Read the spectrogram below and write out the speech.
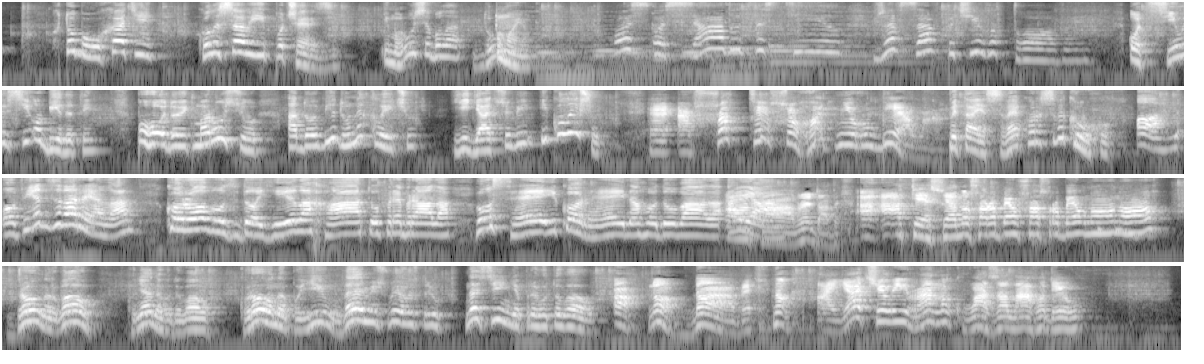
Хто був у хаті, колисав її по черзі. І Маруся була думаю. Ось ось сядуть за стіл, вже все в печі готове. От сіли всі обідати, погодують Марусю, а до обіду не кличуть, їдять собі і колишуть. Е, а що ти сьогодні робила? Питає свекор свекруху. О, обід зварила, корову здоїла, хату прибрала, гусей і корей нагодувала. А я. Добре, добре. А, а ти, сину, що робив, що зробив? Ну, ну. Дров нарвав, коня нагодував, корову напоїв, леміш вигострив, насіння приготував. О, ну, добре. Ну, а я цілий ранок ваза лагодив.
